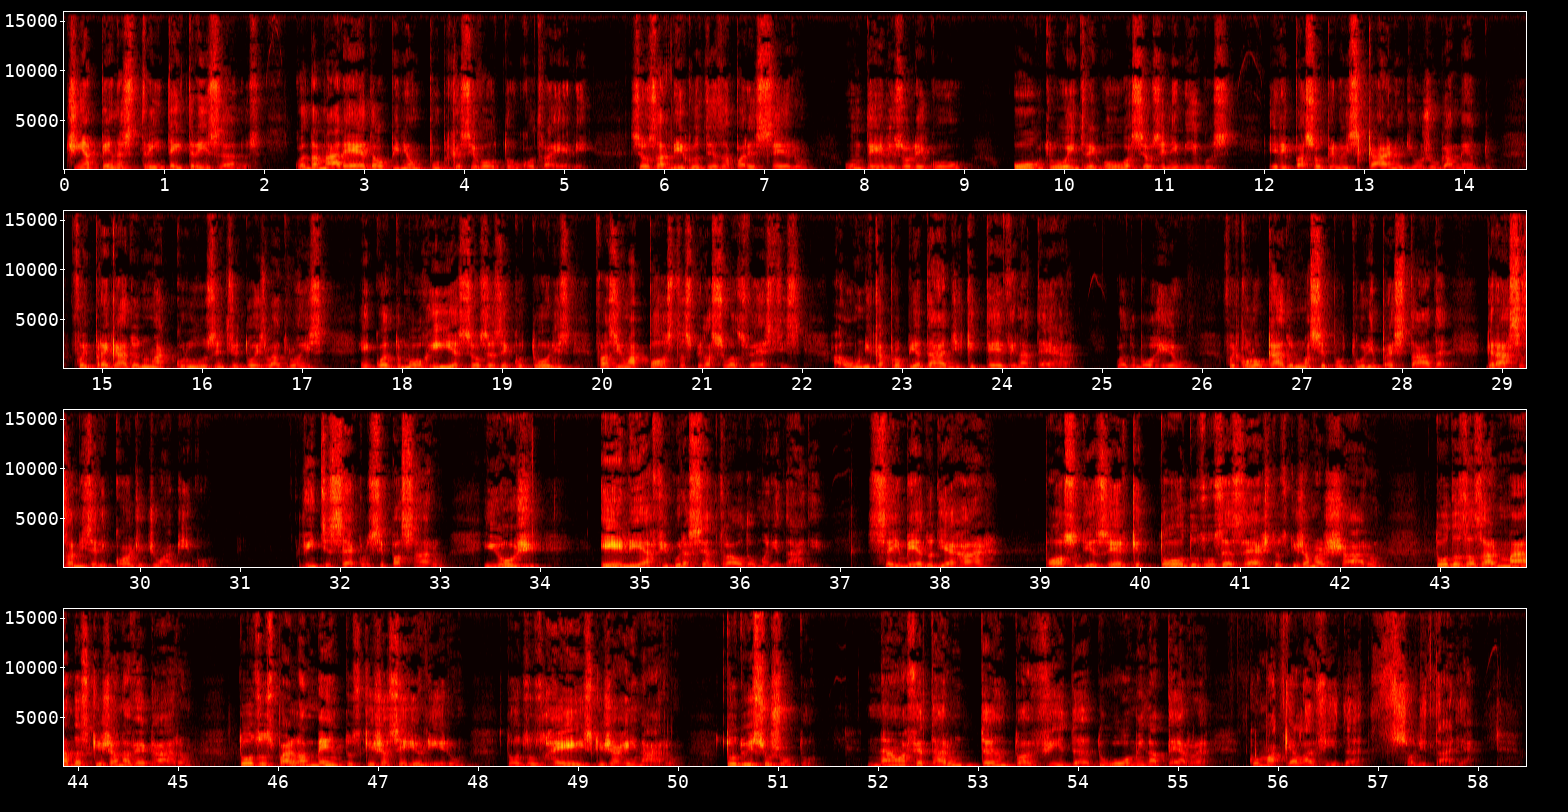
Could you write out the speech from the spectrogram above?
Tinha apenas 33 anos quando a maré da opinião pública se voltou contra ele. Seus amigos desapareceram, um deles o negou, outro o entregou a seus inimigos ele passou pelo escárnio de um julgamento. Foi pregado numa cruz entre dois ladrões. Enquanto morria, seus executores faziam apostas pelas suas vestes, a única propriedade que teve na terra. Quando morreu, foi colocado numa sepultura emprestada, graças à misericórdia de um amigo. Vinte séculos se passaram e hoje ele é a figura central da humanidade. Sem medo de errar, Posso dizer que todos os exércitos que já marcharam, todas as armadas que já navegaram, todos os parlamentos que já se reuniram, todos os reis que já reinaram, tudo isso junto, não afetaram tanto a vida do homem na terra como aquela vida solitária.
